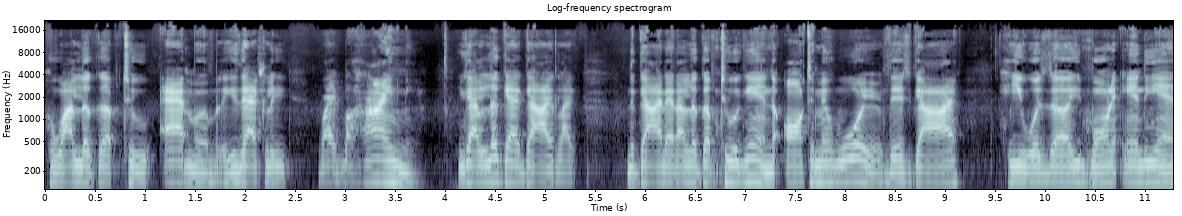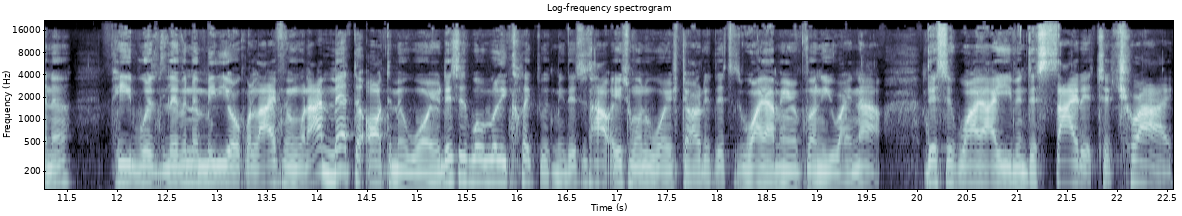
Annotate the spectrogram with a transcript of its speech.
who I look up to admirably. He's actually right behind me. You got to look at guys like the guy that I look up to again, the Ultimate Warrior. This guy, he was uh, he born in Indiana. He was living a mediocre life, and when I met the Ultimate Warrior, this is what really clicked with me. This is how H1 Warrior started. This is why I'm here in front of you right now. This is why I even decided to try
